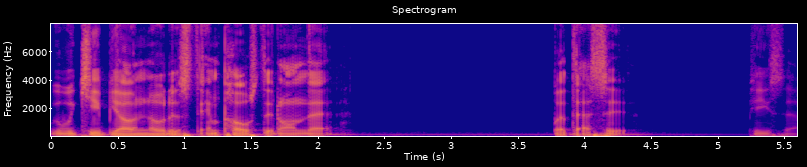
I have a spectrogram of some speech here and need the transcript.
We will keep y'all noticed and posted on that. But that's it. Peace out.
